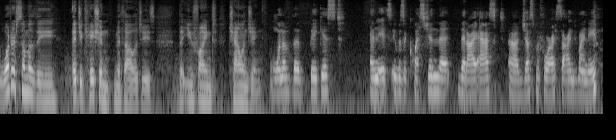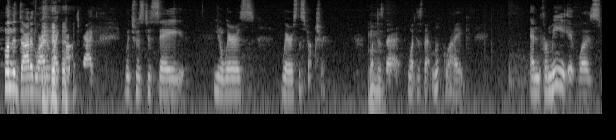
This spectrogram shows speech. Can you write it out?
what are some of the education mythologies that you find challenging? One of the biggest, and it's it was a question that that I asked uh, just before I signed my name on the dotted line of my contract, which was to say, you know, where is where is the structure? What mm. does that what does that look like? And for me, it was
